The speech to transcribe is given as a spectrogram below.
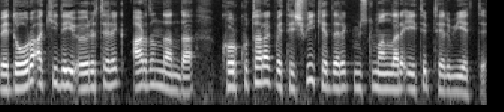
ve doğru akideyi öğreterek ardından da korkutarak ve teşvik ederek Müslümanlara eğitip terbiye etti.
